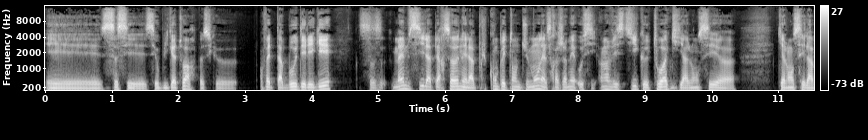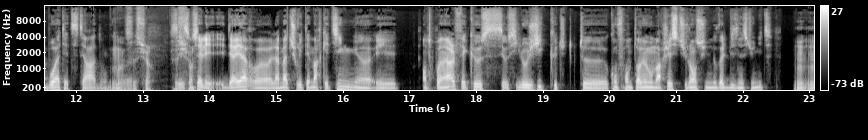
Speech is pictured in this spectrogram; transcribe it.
Et ça, c'est, c'est obligatoire parce que, en fait, t'as beau déléguer, même si la personne est la plus compétente du monde, elle sera jamais aussi investie que toi qui a lancé euh, qui a lancé la boîte, etc. Donc euh, c'est sûr. C'est essentiel. Et, derrière, euh, la maturité marketing et entrepreneuriale fait que c'est aussi logique que tu te confrontes toi-même au marché si tu lances une nouvelle business unit. Mmh,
